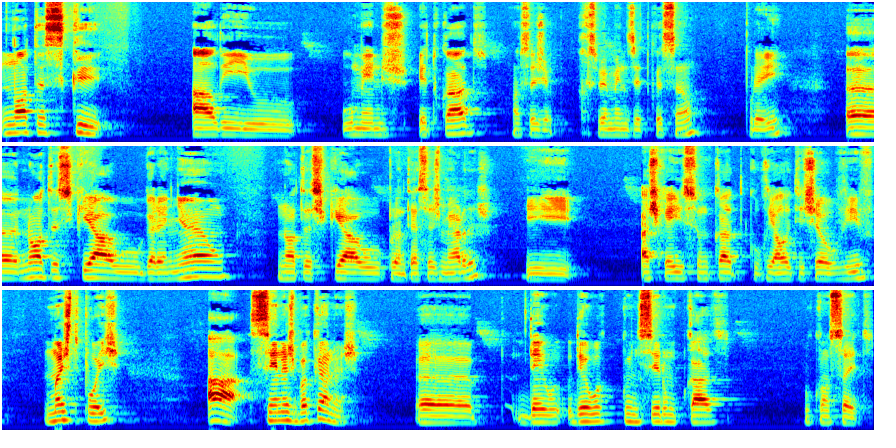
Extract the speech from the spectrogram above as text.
Nota-se que há ali o, o menos educado, ou seja, receber menos educação, por aí. Uh, nota-se que há o garanhão, nota-se que há o, pronto, essas merdas, e acho que é isso um bocado que o reality show vive. Mas depois há cenas bacanas. Uh, deu, deu a conhecer um bocado o conceito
